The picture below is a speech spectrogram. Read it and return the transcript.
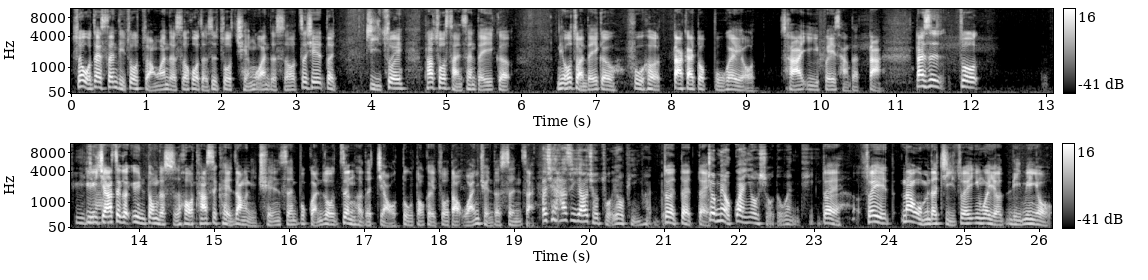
所以我在身体做转弯的时候，或者是做前弯的时候，这些的脊椎它所产生的一个扭转的一个负荷，大概都不会有差异非常的大，但是做瑜伽这个运动的时候，它是可以让你全身不管做任何的角度都可以做到完全的伸展。而且它是要求左右平衡的，对对对，就没有惯右手的问题。对，所以那我们的脊椎，因为有里面有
